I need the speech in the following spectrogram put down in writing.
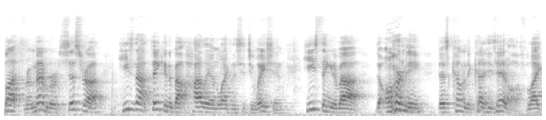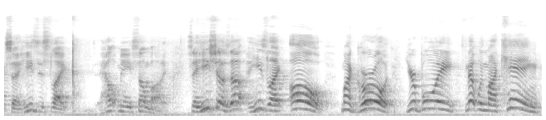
But remember, Sisera, he's not thinking about highly unlikely situation. He's thinking about the army that's coming to cut his head off. Like, so he's just like, help me, somebody. So he shows up and he's like, oh, my girl, your boy met with my king,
